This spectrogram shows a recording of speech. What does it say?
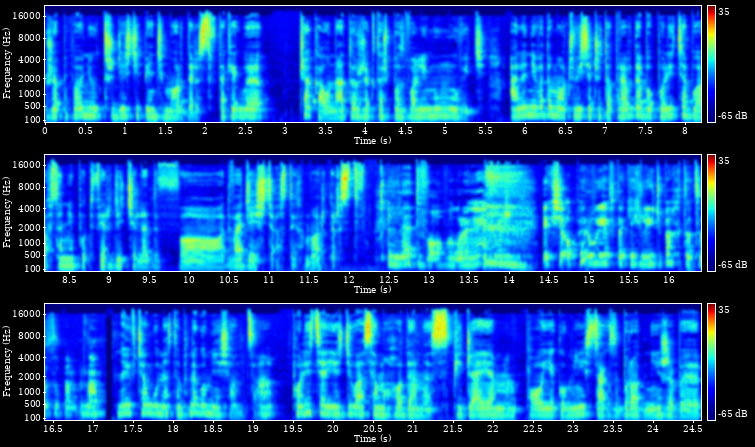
że popełnił 35 morderstw. Tak jakby czekał na to, że ktoś pozwoli mu mówić. Ale nie wiadomo oczywiście, czy to prawda, bo policja była w stanie potwierdzić ledwo 20 z tych morderstw. Ledwo w ogóle, nie? Jak, wiesz, jak się operuje w takich liczbach, to co to tam, no. No i w ciągu następnego miesiąca policja jeździła samochodem z PJ-em po jego miejscach zbrodni, żeby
